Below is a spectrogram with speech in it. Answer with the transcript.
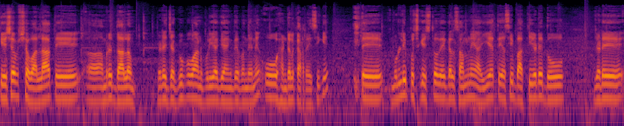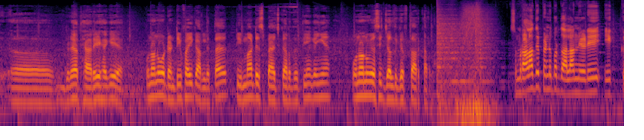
ਕੇਸ਼ਵ ਸ਼ਵਾਲਾ ਤੇ ਅ, ਅੰਮ੍ਰਿਤ ਦਾਲਮ ਜਿਹੜੇ ਜੱਗੂ ਭਵਾਨਪੁਰੀਆ ਗੈਂਗ ਦੇ ਬੰਦੇ ਨੇ ਉਹ ਹੈਂਡਲ ਕਰ ਰਹੇ ਸੀਗੇ। ਤੇ ਮੁੱਢਲੀ ਪੁੱਛਗਿੱਛ ਤੋਂ ਇਹ ਗੱਲ ਸਾਹਮਣੇ ਆਈ ਹੈ ਤੇ ਅਸੀਂ ਬਾਕੀ ਜਿਹੜੇ ਦੋ ਜਿਹੜੇ ਜਿਹੜੇ ਹਥਿਆਰੇ ਹੈਗੇ ਆ ਉਹਨਾਂ ਨੂੰ ਆਇਡੈਂਟੀਫਾਈ ਕਰ ਲਿੱਤਾ ਹੈ ਟੀਮਾਂ ਡਿਸਪੈਚ ਕਰ ਦਿੱਤੀਆਂ ਗਈਆਂ ਉਹਨਾਂ ਨੂੰ ਅਸੀਂ ਜਲਦ ਗ੍ਰਿਫਤਾਰ ਕਰ ਲਾਂਗੇ। ਸਮਰਾਲਾ ਦੇ ਪਿੰਡ ਬਰਦਾਲਾ ਨੇੜੇ ਇੱਕ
